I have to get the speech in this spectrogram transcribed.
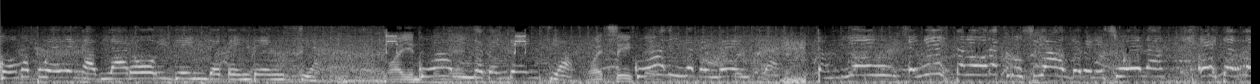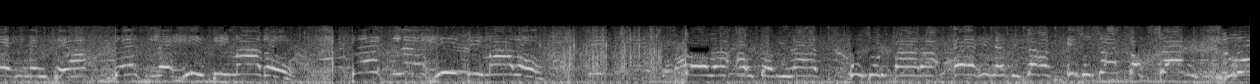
¿Cómo pueden hablar hoy de independencia? No hay ¿Cuál independencia? No existe. ¿Cuál independencia? También en esta hora crucial de Venezuela, este régimen se ha deslegitimado. Deslegitimado. Toda autoridad usurpada es ineficaz y sus actos son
